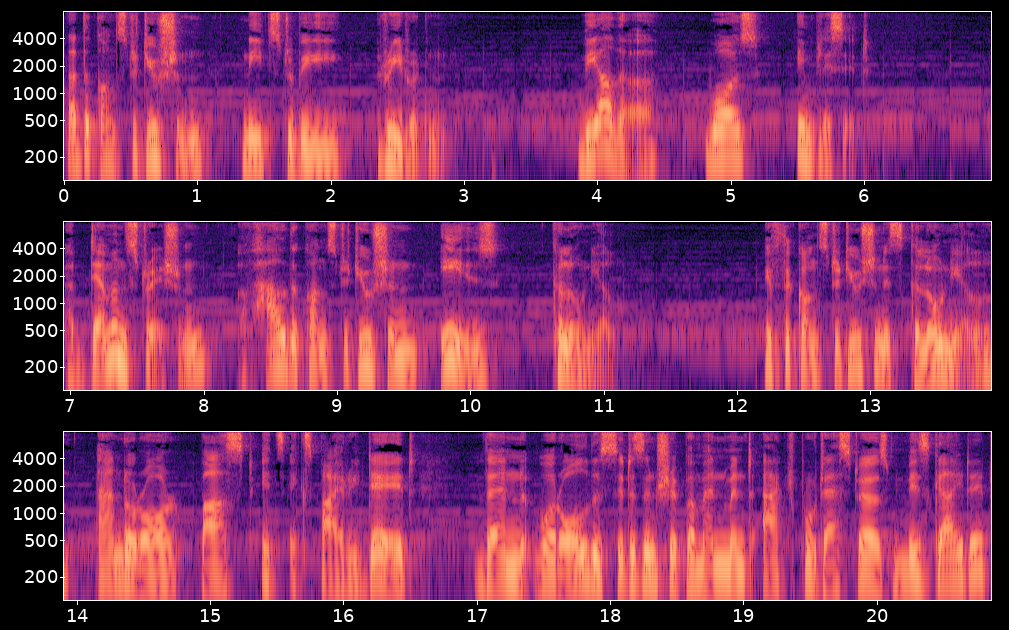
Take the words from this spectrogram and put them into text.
that the Constitution needs to be rewritten. The other was implicit a demonstration of how the Constitution is colonial. If the Constitution is colonial and or, or past its expiry date, then were all the Citizenship Amendment Act protesters misguided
